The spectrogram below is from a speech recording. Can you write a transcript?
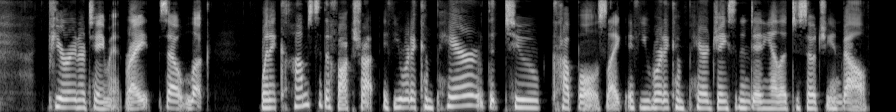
pure entertainment, right? So look, when it comes to the Foxtrot, if you were to compare the two couples, like if you were to compare Jason and Daniella to Xochitl and Val,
